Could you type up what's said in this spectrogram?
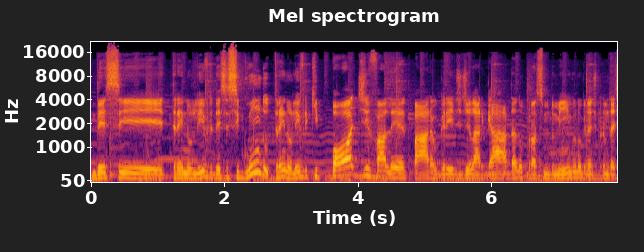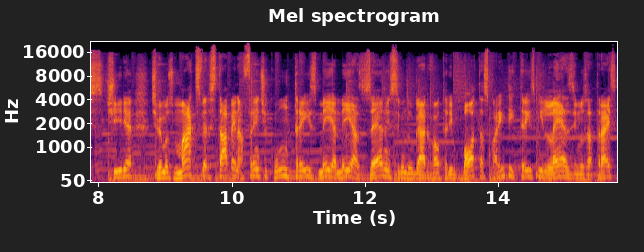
desse treino livre, desse segundo treino livre que pode valer para o grid de largada no próximo domingo, no Grande Prêmio da Estíria. Tivemos Max Verstappen na frente com 1.3660, em segundo lugar, Valtteri Bottas, 43 milésimos atrás.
